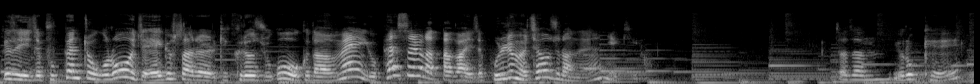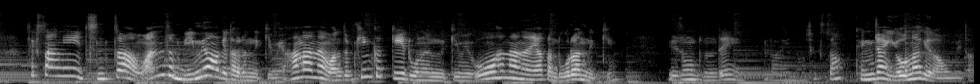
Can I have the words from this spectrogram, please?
그래서 이제 붓펜 쪽으로 이제 애교살을 이렇게 그려주고 그 다음에 이 펜슬 갖다가 이제 볼륨을 채워주라는 얘기예요. 짜잔 이렇게 색상이 진짜 완전 미묘하게 다른 느낌이에요. 하나는 완전 핑크기 도는 느낌이고 하나는 약간 노란 느낌. 이 정도인데 색상 굉장히 연하게 나옵니다.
